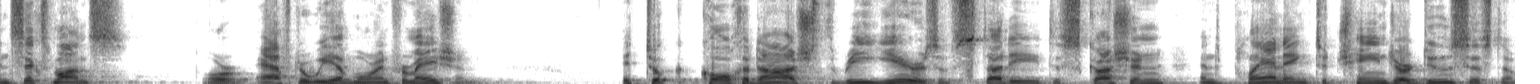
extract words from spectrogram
in six months or after we have more information. It took Kol Hadash three years of study, discussion, and planning to change our dues system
